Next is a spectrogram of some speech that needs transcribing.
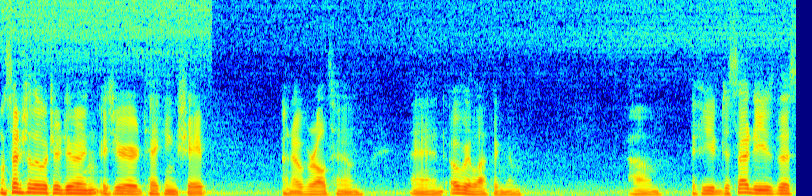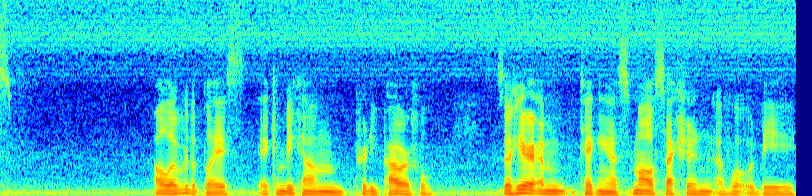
Essentially what you're doing is you're taking shape, an overall tone, and overlapping them. Um, if you decide to use this all over the place, it can become pretty powerful. So here I'm taking a small section of what would be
